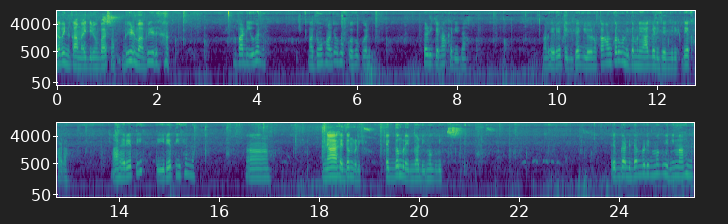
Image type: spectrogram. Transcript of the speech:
નવીન કામ આવી રહ્યું પાછું, ભીડમાં ભીડ. પાડ્યું હે ને, આ ધોહા જો હુકો હુકો તડીકે નાખી દીધા. અરે રેતી ભેગલો, એનું કામ કરવું નહીં તમને આગળ જઈને જરીક દેખાડા. આ હે રેતી, તે રેતી છે ને. ના હે દંગડી એક દંગડીની ગાડી મગવી. એક ગાડી દંગડીને મગવી ને એમાં હે ને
